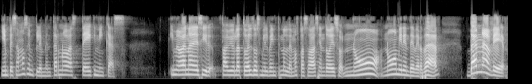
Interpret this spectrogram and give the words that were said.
y empezamos a implementar nuevas técnicas. Y me van a decir, Fabiola, todo el 2020 nos lo hemos pasado haciendo eso. No, no, miren, de verdad, van a ver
